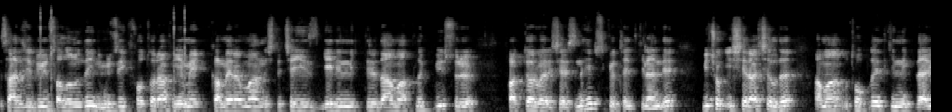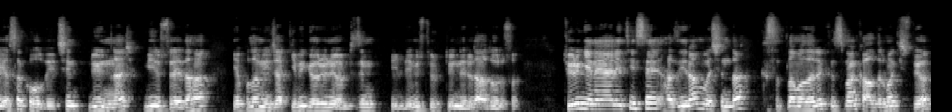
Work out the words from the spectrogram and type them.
Sadece düğün salonu değil, müzik, fotoğraf, yemek, kameraman, işte çeyiz, gelinliktir, damatlık bir sürü faktör var içerisinde. Hepsi kötü etkilendi. Birçok iş yeri açıldı ama bu toplu etkinlikler yasak olduğu için düğünler bir süre daha yapılamayacak gibi görünüyor. Bizim bildiğimiz Türk düğünleri daha doğrusu. Türingen eyaleti ise Haziran başında kısıtlamaları kısmen kaldırmak istiyor.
